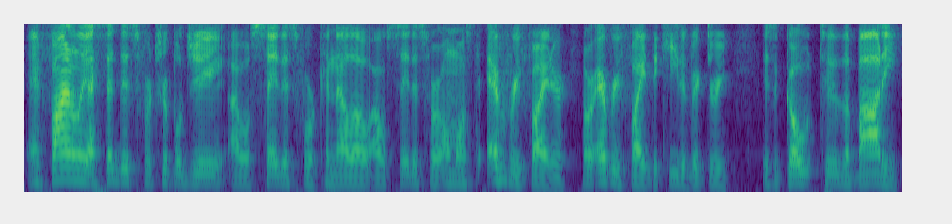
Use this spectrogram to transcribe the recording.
And finally, I said this for Triple G. I will say this for Canelo. I will say this for almost every fighter or every fight. The key to victory is go to the body.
